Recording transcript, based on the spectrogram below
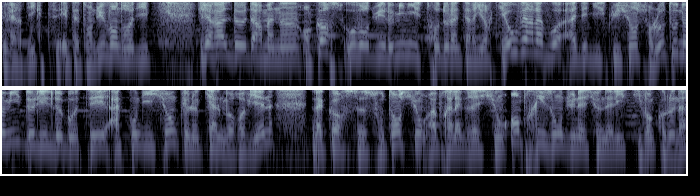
Le verdict est attendu vendredi. Gérald Darmanin en Corse, aujourd'hui le ministre de l'Intérieur qui a ouvert la voie à des discussions sur l'autonomie de l'île de Beauté à condition que le calme revienne. La Corse sous tension après l'agression en prison du nationaliste Ivan Colonna.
